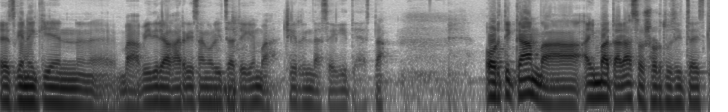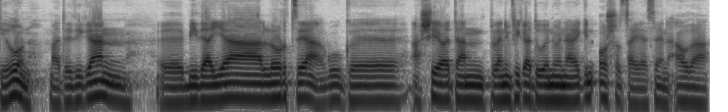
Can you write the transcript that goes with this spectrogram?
ez genekin eh, ba, bidiragarri izango litzateken ba, txirrindaz egite, ez da. Hortikan, ba, hainbat arazo sortu zitzaizkigun, batetikan e, bidaia lortzea guk e, hasi batean planifikatu genuenarekin oso zaila zen, hau da,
